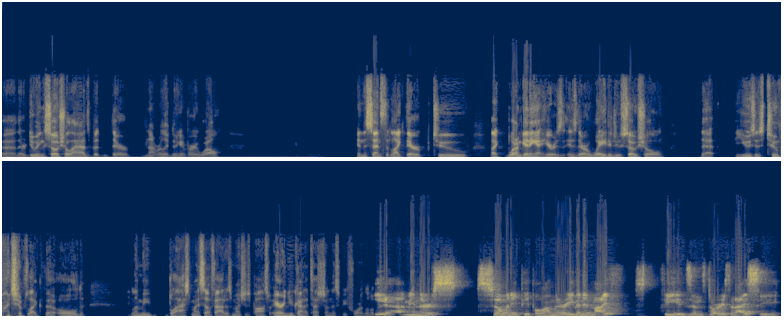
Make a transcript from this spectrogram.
uh, they're doing social ads, but they're not really doing it very well. In the sense that like they're too like what I'm getting at here is is there a way to do social that uses too much of like the old let me blast myself out as much as possible. Aaron, you kind of touched on this before a little bit. Yeah, I mean there's so many people on there even in my feeds and stories that I see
